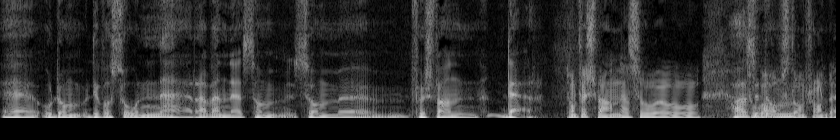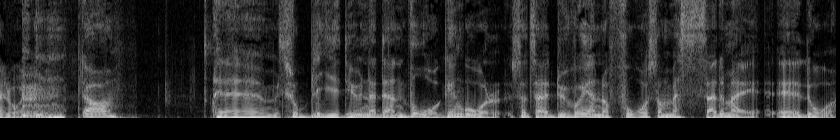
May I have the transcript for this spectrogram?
Eh, och de, det var så nära vänner som, som eh, försvann där. De försvann alltså och Alltså, tog de- avstånd från dig då? Ja, eh, så blir det ju när den vågen går. Så att säga, du var en av få som messade mig eh, då.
